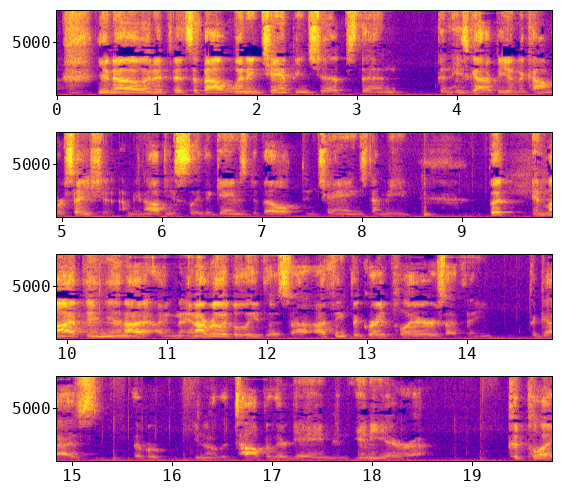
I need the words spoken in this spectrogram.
you know, and if it's about winning championships, then then he's got to be in the conversation. I mean, obviously the game's developed and changed. I mean, but in my opinion, I, I and I really believe this. I, I, think the great players, I think the guys that were you know the top of their game in any era could play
